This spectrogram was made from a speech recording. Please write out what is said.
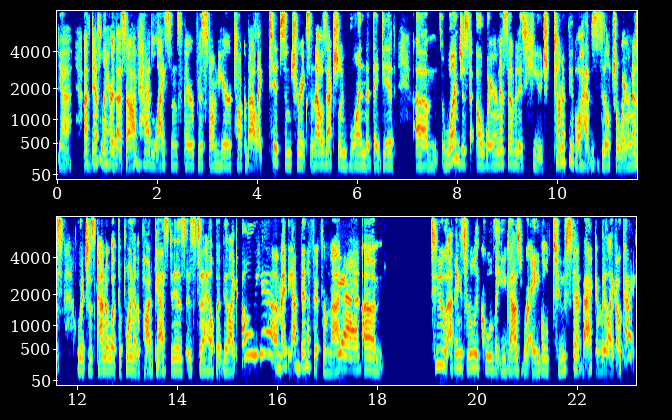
Yeah, I've definitely heard that. So I've had licensed therapists on here talk about like tips and tricks, and that was actually one that they did. Um, one, just awareness of it is huge. ton of people have zilch awareness, which is kind of what the point of the podcast is, is to help it be like, oh yeah, maybe I benefit from that. Yeah. Um, two, I think it's really cool that you guys were able to step back and be like, okay,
